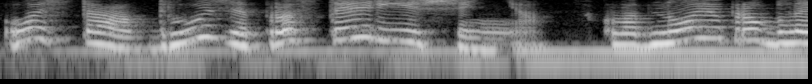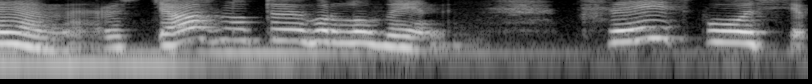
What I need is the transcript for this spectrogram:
Ось так, друзі, просте рішення складної проблеми, розтягнутої горловини. Цей спосіб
